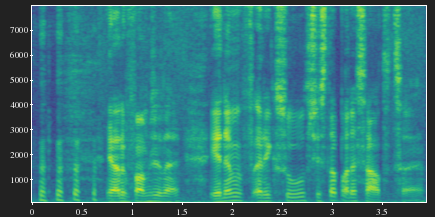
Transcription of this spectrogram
Já doufám, že ne. Jedem v Erixu 350C.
